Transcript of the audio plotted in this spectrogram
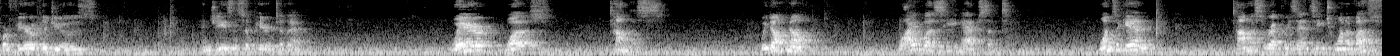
for fear of the Jews, and Jesus appeared to them. Where was Thomas? We don't know. Why was he absent? Once again, Thomas represents each one of us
